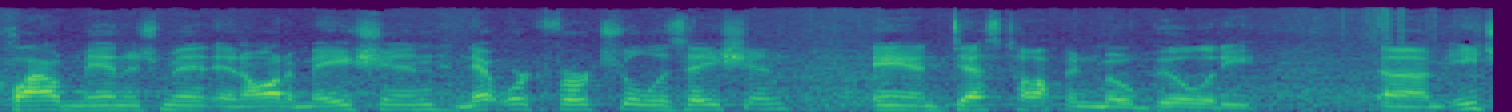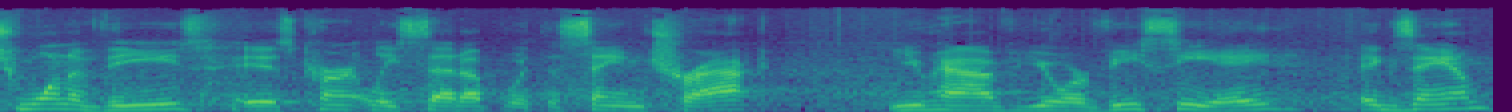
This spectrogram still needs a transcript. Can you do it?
cloud management and automation, network virtualization, and desktop and mobility. Um, each one of these is currently set up with the same track. You have your VCA exam,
